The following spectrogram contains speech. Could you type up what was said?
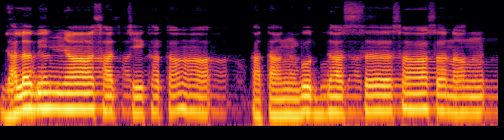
ජලබිඤ්ඥා සච්චි කතා කතං බුද්ධස්ස ශාසනං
